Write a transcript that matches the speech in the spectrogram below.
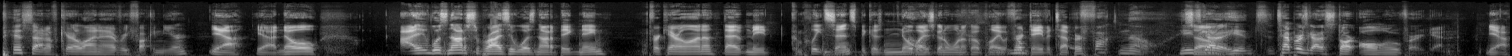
piss out of Carolina every fucking year. Yeah, yeah. No, I was not surprised it was not a big name for Carolina. That made complete sense because nobody's going to want to go play for No. David Tepper. Fuck no. He's So- got to. He, Tepper's got to start all over again. Yeah,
